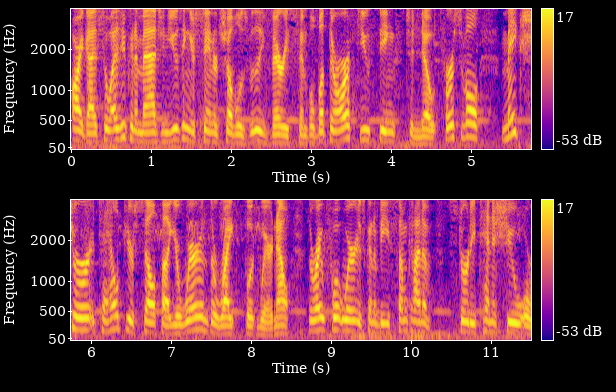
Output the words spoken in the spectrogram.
Alright guys, so as you can imagine, using your standard shovel is really very simple, but there are a few things to note. First of all, make sure to help yourself out, you're wearing the right footwear. Now, the right footwear is going to be some kind of sturdy tennis shoe or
